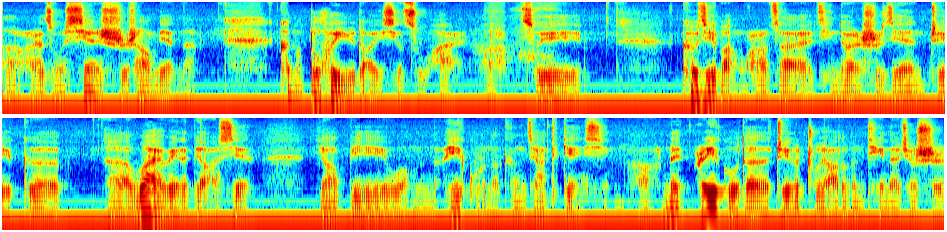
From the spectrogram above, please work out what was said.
啊，还是从现实上面呢，可能都会遇到一些阻碍啊。所以，科技板块在近段时间这个呃外围的表现，要比我们的 A 股呢更加的典型啊。那 A 股的这个主要的问题呢，就是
